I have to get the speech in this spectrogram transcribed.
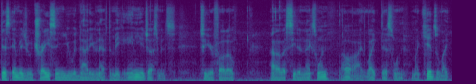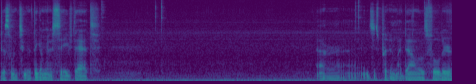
this image will trace and you would not even have to make any adjustments to your photo. Uh, let's see the next one. Oh, I like this one. My kids will like this one too. I think I'm going to save that. All right, let's just put in my downloads folder.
